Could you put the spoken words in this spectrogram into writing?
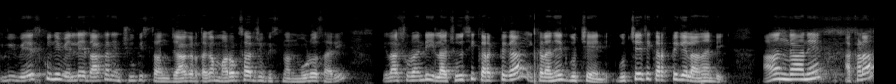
ఇవి వేసుకుని వెళ్ళేదాకా నేను చూపిస్తాను జాగ్రత్తగా. మరొకసారి చూపిస్తున్నాను మూడోసారి. ఇలా చూడండి. ఇలా చూసి కరెక్ట్గా ఇక్కడ అనేది గుచ్చేయండి. గుచ్చేసి కరెక్ట్గా ఇలా అనండి. అనగానే అక్కడ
